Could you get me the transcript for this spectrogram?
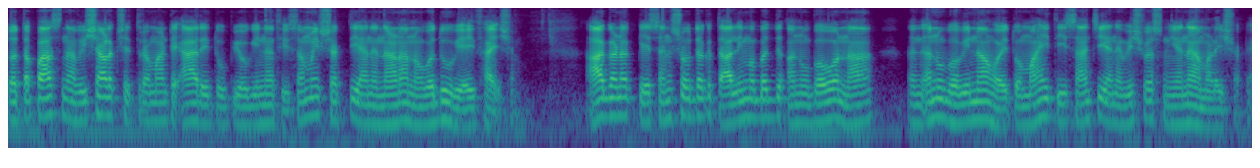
તો તપાસના વિશાળ ક્ષેત્ર માટે આ રીત ઉપયોગી નથી. સમય, શક્તિ અને નાણાંનો વધુ વ્યય થાય છે. આ ગણક કે સંશોધક તાલીમબદ્ધ અનુભવોના, અનુભવી ન હોય તો માહિતી સાચી અને વિશ્વસનીય ના મળી શકે.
